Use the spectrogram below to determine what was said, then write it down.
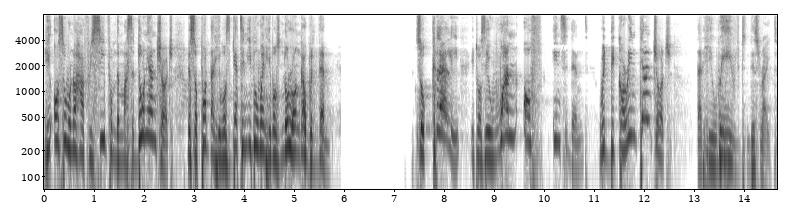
He also would not have received from the Macedonian church the support that he was getting even when he was no longer with them. So clearly, it was a one off incident with the Corinthian church that he waived this right.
